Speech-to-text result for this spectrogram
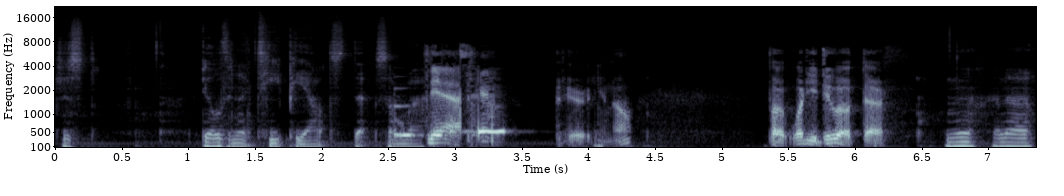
just building a teepee out somewhere. Yeah, here, you know. But what do you do out there? Yeah, I know.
